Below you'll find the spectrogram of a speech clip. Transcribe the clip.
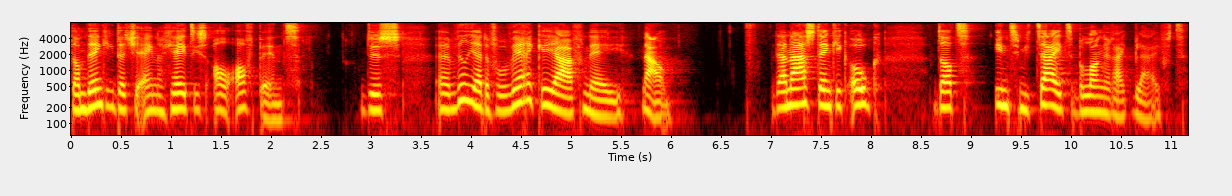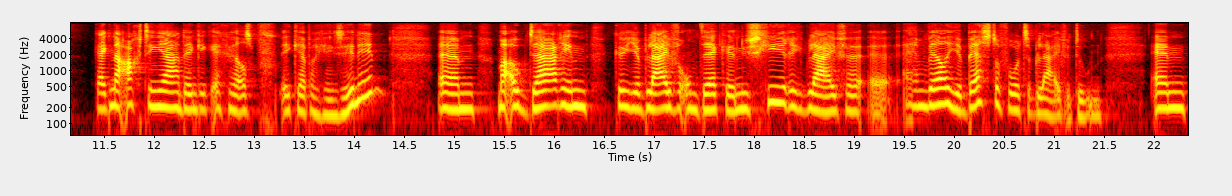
dan denk ik dat je energetisch al af bent. Dus uh, wil jij ervoor werken, ja of nee? Nou, daarnaast denk ik ook dat intimiteit belangrijk blijft. Kijk, na 18 jaar denk ik echt wel eens, ik heb er geen zin in. Um, maar ook daarin kun je blijven ontdekken, nieuwsgierig blijven uh, en wel je best ervoor te blijven doen. En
